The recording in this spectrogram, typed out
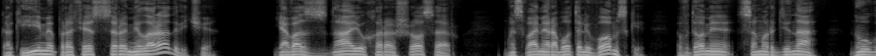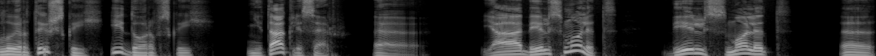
как и имя профессора Милорадовича. Я вас знаю хорошо, сэр. Мы с вами работали в Омске, в доме Самардина, на углу Иртышской и Доровской. Не так ли, сэр? Э, я Биль Смолет. Биль Смолет. Э.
